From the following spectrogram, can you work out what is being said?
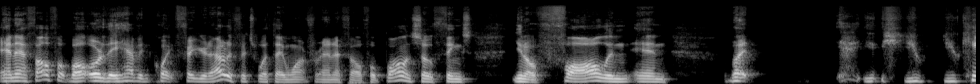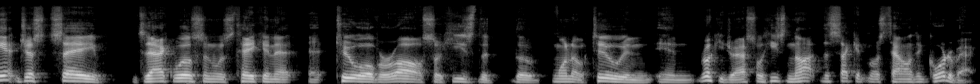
NFL football, or they haven't quite figured out if it's what they want for NFL football, and so things, you know, fall and and but you you you can't just say Zach Wilson was taken at at two overall, so he's the the 102 in in rookie drafts. Well, he's not the second most talented quarterback.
